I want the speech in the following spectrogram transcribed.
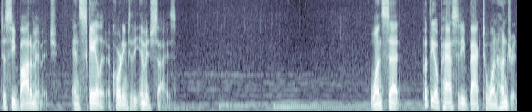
to see bottom image and scale it according to the image size. Once set, put the opacity back to 100.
